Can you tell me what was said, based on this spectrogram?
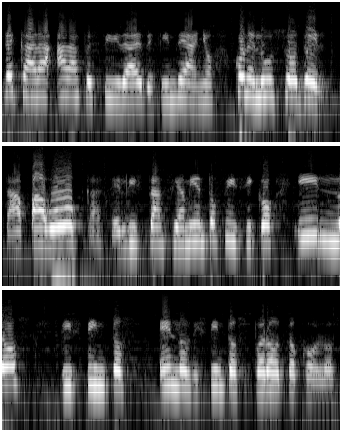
de cara a las festividades de fin de año con el uso del tapabocas, el distanciamiento físico y los distintos en los distintos protocolos.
